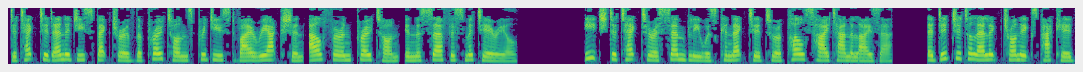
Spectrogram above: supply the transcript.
detected energy spectra of the protons produced via reaction alpha and proton in the surface material. Each detector assembly was connected to a pulse height analyzer. A digital electronics package,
